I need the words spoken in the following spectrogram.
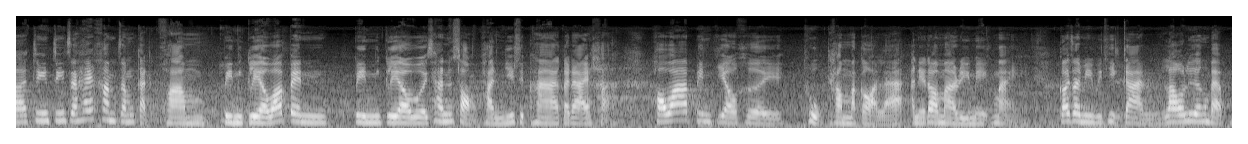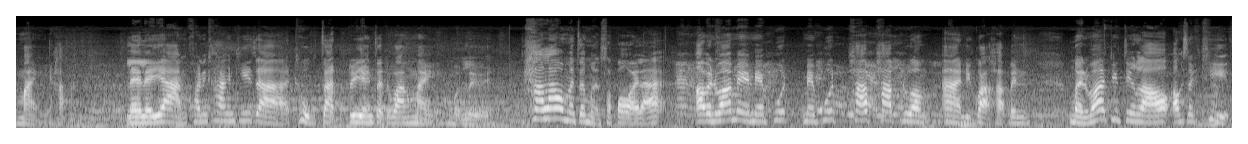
าจริงๆ จะให้คำจำกัดความปินเกลียวว่าเป็นปินเกลียวเวอร์ชัน2025 ก็ได้ค่ะ เพราะว่าปินเกลียวเคยถูกทำมาก่อนแล้ว อันนี้เรามารีเมคใหม่ ก็จะมีวิธีการเล่าเรื่องแบบใหม่ค่ะ หลายๆ อย่างค่อนข้างที่จะถูกจัดเรียงจัดวางใหม่หมดเลย ถ้าเล่ามันจะเหมือนสปอยแล้ว เอาเป็นว่าเมย์เมย์พูดเมย์พูดภาพภาพรวมอ่าดีกว่าค่ะเป็นเหมือนว่าจริงๆ แล้ว objective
